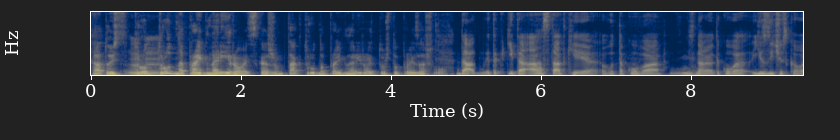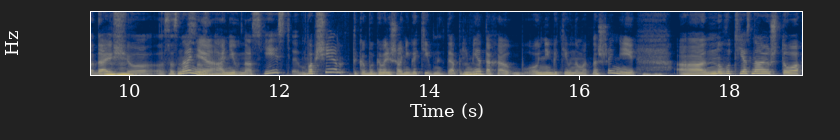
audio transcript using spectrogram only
Да, то есть mm-hmm. труд, трудно проигнорировать, скажем так, трудно проигнорировать то, что произошло. Да, это какие-то остатки вот такого, не знаю, такого языческого, да, mm-hmm. еще сознания, Сознание. они в нас есть. Вообще, ты как бы говоришь о негативных, да, приметах, mm-hmm. о, о негативном отношении. Mm-hmm а, ну вот я знаю, что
